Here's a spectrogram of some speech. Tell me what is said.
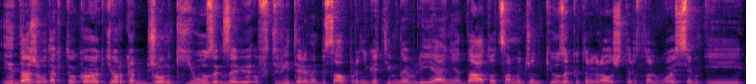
И даже вот такой актер, как Джон Кьюзек в Твиттере написал про негативное влияние. Да, тот самый Джон Кьюзек, который играл в 1408 и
